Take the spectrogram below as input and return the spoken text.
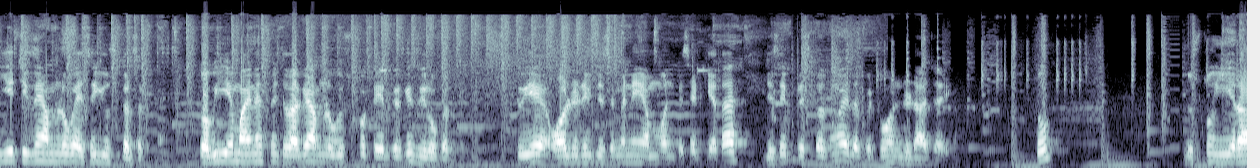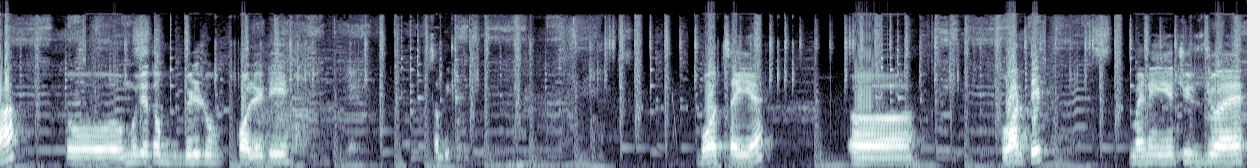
ये चीज़ें हम लोग ऐसे यूज़ कर सकते हैं। तो अभी ये माइनस में चला गया, हम लोग इसको टेयर करके ज़ीरो कर देंगे। तो ये ऑलरेडी जैसे मैंने एम वन पे सेट किया था, जैसे प्रेस कर दूँगा इधर पे टू हंड्रेड आ जाएगा। तो दोस्तों, ये रहा। तो मुझे तो बिल्ड क्वालिटी सभी बहुत सही है। वर्थ इट मैंने ये चीज़ जो है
